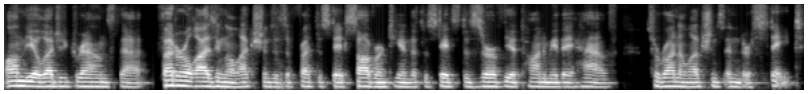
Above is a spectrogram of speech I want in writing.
on the alleged grounds that federalizing elections is a threat to state sovereignty and that the states deserve the autonomy they have to run elections in their state.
